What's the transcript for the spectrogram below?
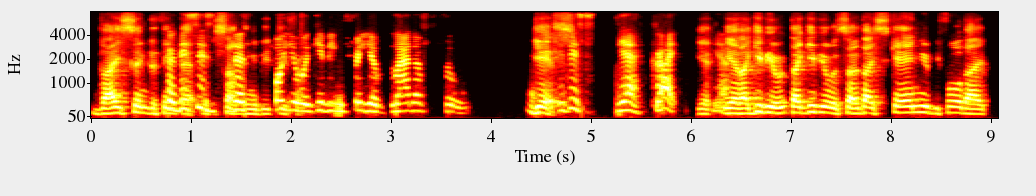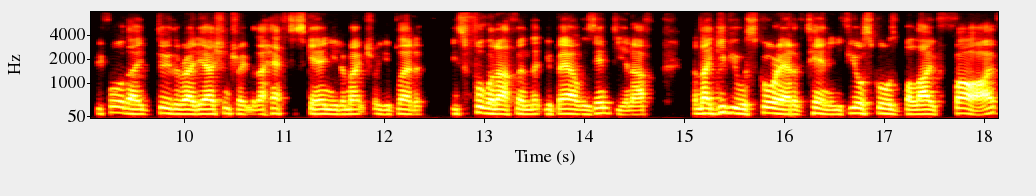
they seem to think so this is something a bit what different. you were giving for your bladder full. Yes. Is this yeah, great. Yeah, yeah, yeah, They give you they give you a, so they scan you before they before they do the radiation treatment. They have to scan you to make sure your bladder is full enough and that your bowel is empty enough. And they give you a score out of ten. And if your score's below five,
